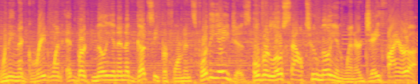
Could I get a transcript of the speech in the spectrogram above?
winning the Grade 1 Ed Burke Million in a gutsy performance for the ages over Los Al 2 Million winner Jay Fire Up.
